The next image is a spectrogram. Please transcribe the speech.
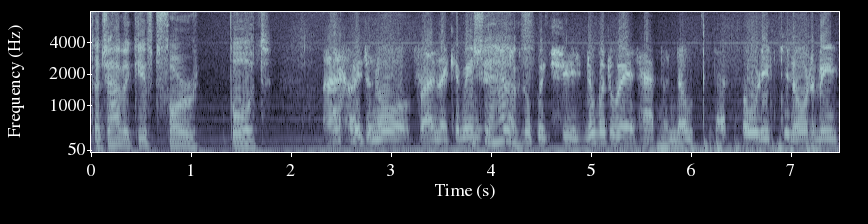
That you have a gift for both. I don't know, Fran. Like I mean, Yes, just look at she, look at the way it happened. Now that's about it. You know what I mean?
